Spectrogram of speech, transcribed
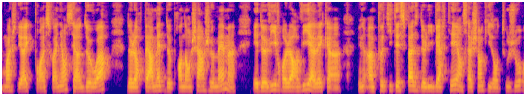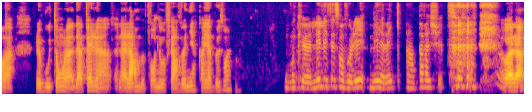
moi je dirais que pour un soignant, c'est un devoir de leur permettre de prendre en charge eux-mêmes et de vivre leur vie avec un, petit espace de liberté en sachant qu'ils ont toujours euh, le bouton euh, d'appel, euh, l'alarme pour nous faire venir quand il y a besoin. Donc les laisser s'envoler, mais avec un parachute. voilà.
